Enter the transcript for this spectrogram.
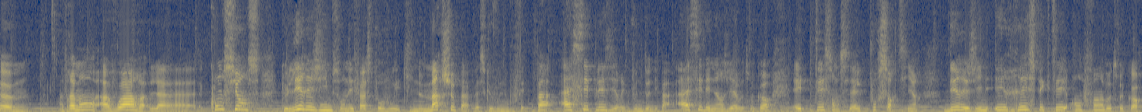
euh, vraiment avoir la conscience que les régimes sont néfastes pour vous et qu'ils ne marchent pas parce que vous ne vous faites pas assez plaisir et que vous ne donnez pas assez d'énergie à votre corps est essentiel pour sortir des régimes et respecter enfin votre corps.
